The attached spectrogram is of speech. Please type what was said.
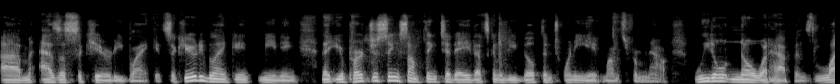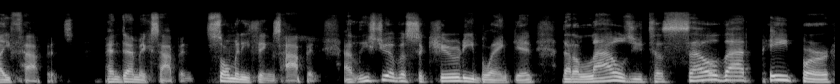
um, as a security blanket. Security blanket meaning that you're purchasing something today that's going to be built in 28 months from now. We don't know what happens. Life happens pandemics happen. So many things happen. At least you have a security blanket that allows you to sell that paper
